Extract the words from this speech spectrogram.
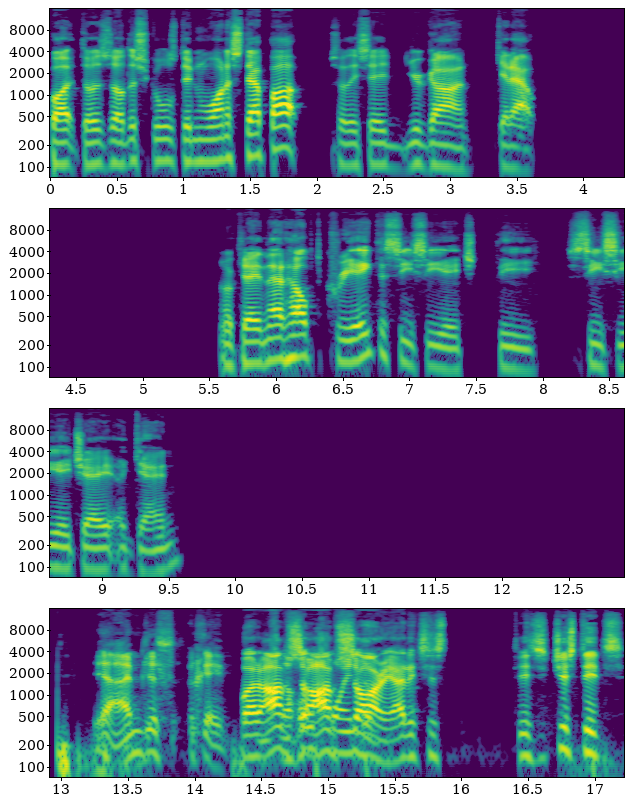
But those other schools didn't want to step up, so they said, "You're gone. Get out." Okay, and that helped create the CCH the CCHA again. Yeah, I'm just okay. But I'm so, I'm sorry. I just it's just it's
